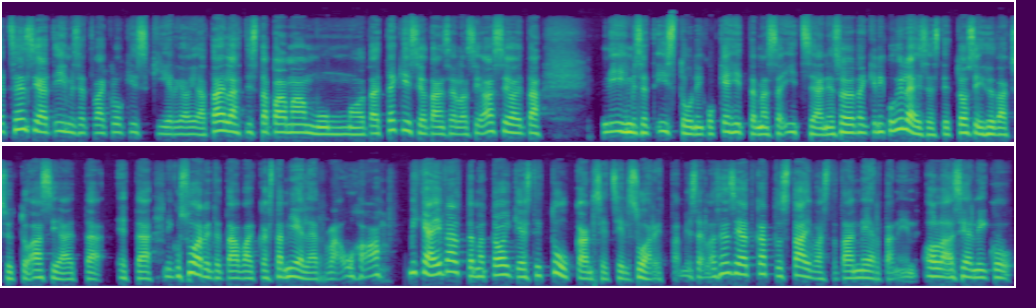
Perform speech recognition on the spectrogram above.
että sen sijaan, että ihmiset vaikka lukisivat kirjoja tai lähtisivät tapaamaan mummoa tai tekisivät jotain sellaisia asioita, niin ihmiset istuu niin kuin kehittämässä itseään ja se on jotenkin niin kuin yleisesti tosi hyväksytty asia, että, että niin kuin suoritetaan vaikka sitä mielenrauhaa, mikä ei välttämättä oikeasti tuukaan sit sillä suorittamisella. Sen sijaan, että katsoisi taivasta tai merta, niin ollaan siellä niin kuin,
